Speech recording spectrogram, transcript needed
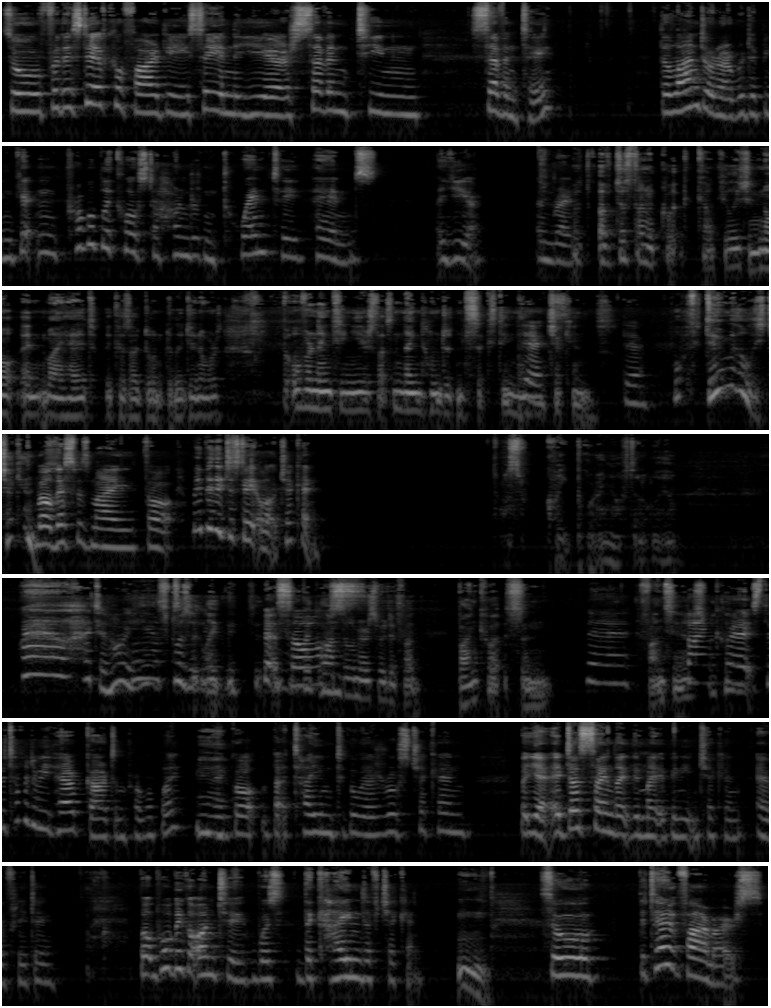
So for the estate of Kilfargy, say in the year 1770, the landowner would have been getting probably close to 120 hens a year in rent. I've just done a quick calculation, not in my head because I don't really do numbers, but over 19 years, that's 969 Yes. chickens. Yeah. What were they doing with all these chickens? Well, this was my thought. Maybe they just ate a lot of chicken. It must be quite boring after a while. Well, I don't know. Well, I suppose it like the, Bit of big sauce. landowners would have had banquets and yeah, fanciness banquets. They'd have a wee herb garden probably. Yeah. They've got a bit of time to go with a roast chicken. But yeah, it does sound like they might have been eating chicken every day. But what we got onto was the kind of chicken. Mm. So the tenant farmers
